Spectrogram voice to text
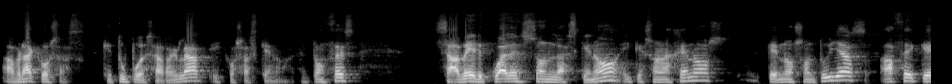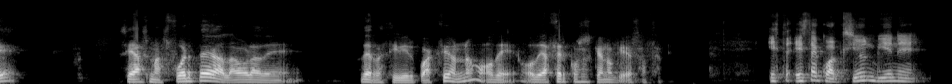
habrá cosas que tú puedes arreglar y cosas que no. Entonces, saber cuáles son las que no y que son ajenos, que no son tuyas, hace que seas más fuerte a la hora de, recibir coacción, ¿no? O de, de, hacer cosas que no quieres hacer. Esta, coacción viene,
